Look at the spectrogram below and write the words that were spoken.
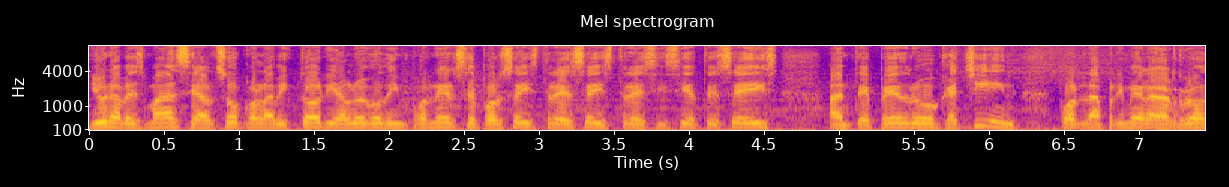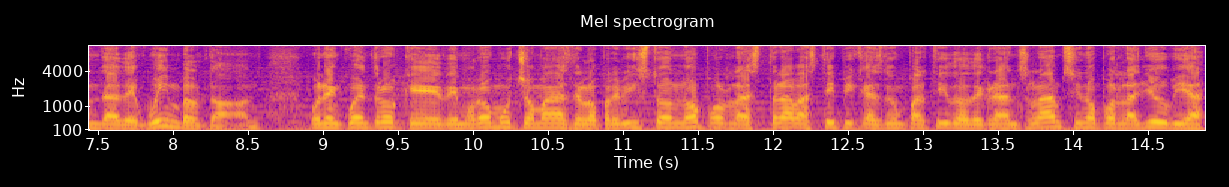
y una vez más se alzó con la victoria luego de imponerse por 6-3, 6-3 y 7-6 ante Pedro Cachín por la primera ronda de Wimbledon. Un encuentro que demoró mucho más de lo previsto, no por las trabas típicas de un partido de Grand Slam, sino por la lluvia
